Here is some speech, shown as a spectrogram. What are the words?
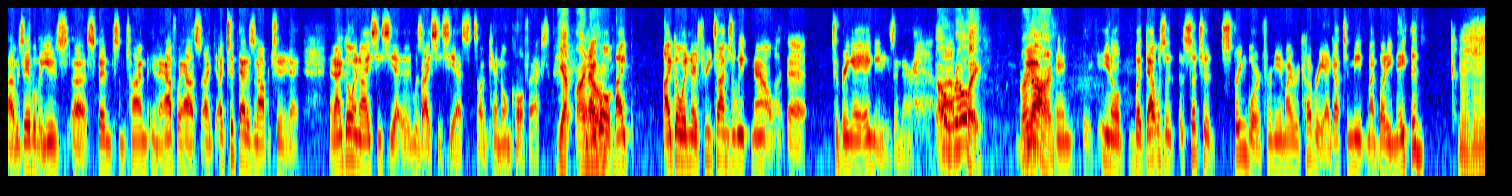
I was able to use uh, spend some time in the halfway house. I, I took that as an opportunity, I, and I go in ICCS. It was ICCS. It's on Kendall and Colfax, Yep, I and know. I go I I go in there three times a week now uh, to bring AA meetings in there. oh, um, really? Right yeah, on. And you know, but that was a, such a springboard for me in my recovery. I got to meet my buddy Nathan, hmm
